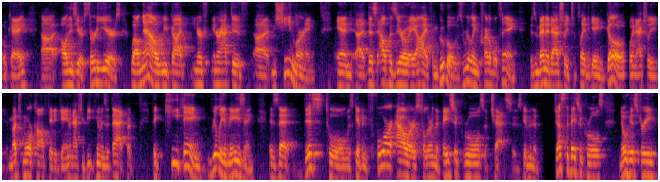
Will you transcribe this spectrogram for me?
Okay, uh, all these years, 30 years. Well, now we've got inter- interactive uh, machine learning. And uh, this Zero AI from Google was a really incredible thing. It was invented actually to play the game Go, and actually much more complicated game, and actually beat humans at that. But the key thing, really amazing, is that this tool was given four hours to learn the basic rules of chess. It was given the, just the basic rules, no history,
